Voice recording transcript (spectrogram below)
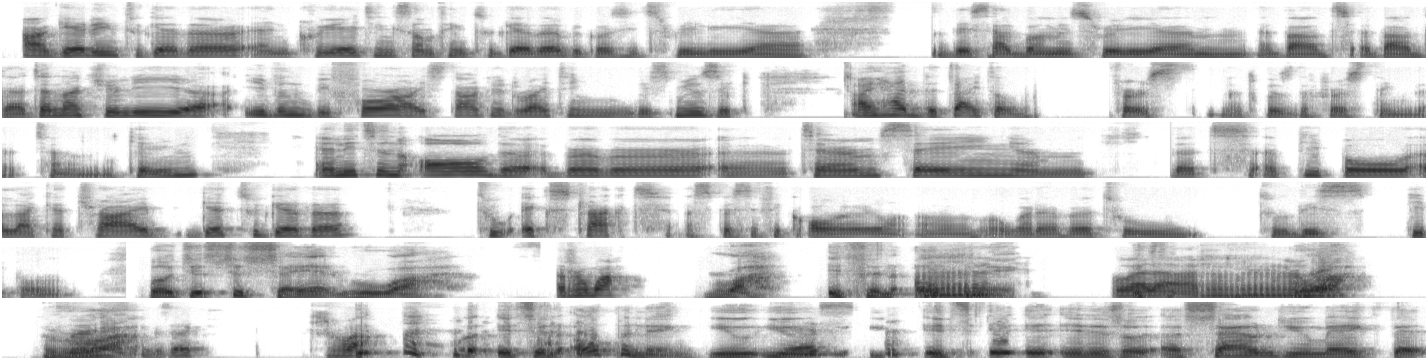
are getting together and creating something together because it's really uh, this album is really um, about about that. And actually uh, even before i started writing this music i had the title first. That was the first thing that um, came. And it's all the berber uh, terms saying um, that uh, people uh, like a tribe get together to extract a specific oil uh, or whatever to to these people Well, just to say it, Roi. Roi. Roi. It's an opening. Voilà. It's Roi. Roi. Ouais, Roi. Roi. Well, it's an opening. You you Yes. it's it, it it is a, a sound you make that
